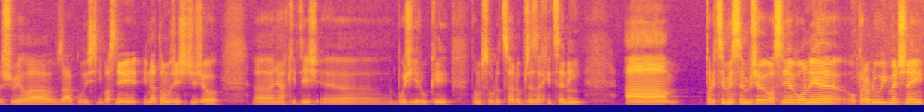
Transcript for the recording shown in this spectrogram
eh, švihla v zákulisí, vlastně i na tom hřišti, že jo, nějaký ty boží ruky tam jsou docela dobře zachycený. A proč si myslím, že vlastně on je opravdu výjimečný,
